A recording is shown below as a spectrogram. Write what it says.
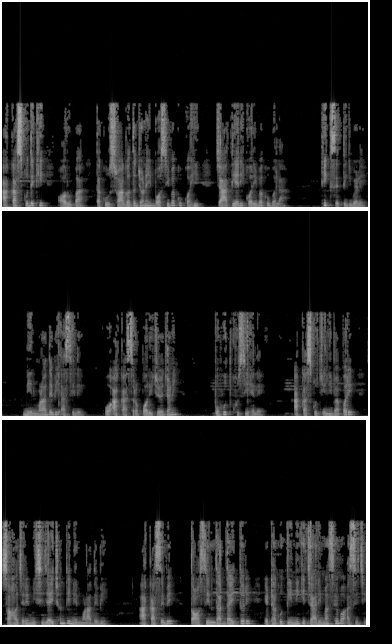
ଆକାଶକୁ ଦେଖି ଅରୂପା ତାକୁ ସ୍ୱାଗତ ଜଣାଇ ବସିବାକୁ କହି ଚା ତିଆରି କରିବାକୁ ଗଲା। ଠିକ୍ ସେତିକିବେଳେ ନିର୍ମଳା ଦେବୀ ଆସିଲେ ଓ ଆକାଶର ପରିଚୟ ଜାଣି ବହୁତ ଖୁସି ହେଲେ। ଆକାଶକୁ ଚିହ୍ନିବା ପରେ ସହଜରେ ମିଶି ଯାଇଛନ୍ତି ନିର୍ମଳା ଦେବୀ। ଆକାଶ ଏବେ ତହସିଲଦାର ଦାୟିତ୍ୱରେ ଏଠାକୁ ତିନି କି ଚାରି ମାସ ହେବ ଆସିଛି।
